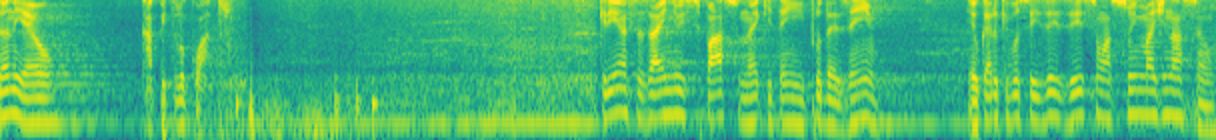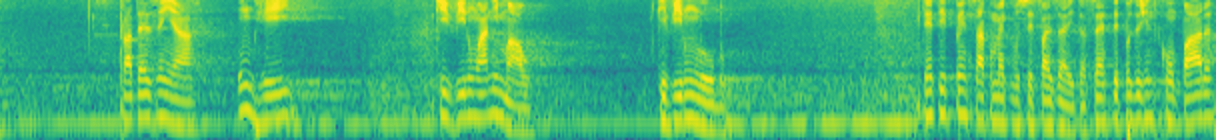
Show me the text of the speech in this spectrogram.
Daniel, capítulo 4. Crianças, aí no espaço né, que tem para o desenho, eu quero que vocês exerçam a sua imaginação para desenhar um rei que vira um animal, que vira um lobo. Tente pensar como é que você faz aí, tá certo? Depois a gente compara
